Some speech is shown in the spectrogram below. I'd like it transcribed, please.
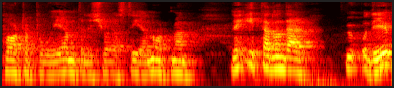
parta på jämt eller köra stenhårt. Men det hitta den där och det är,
